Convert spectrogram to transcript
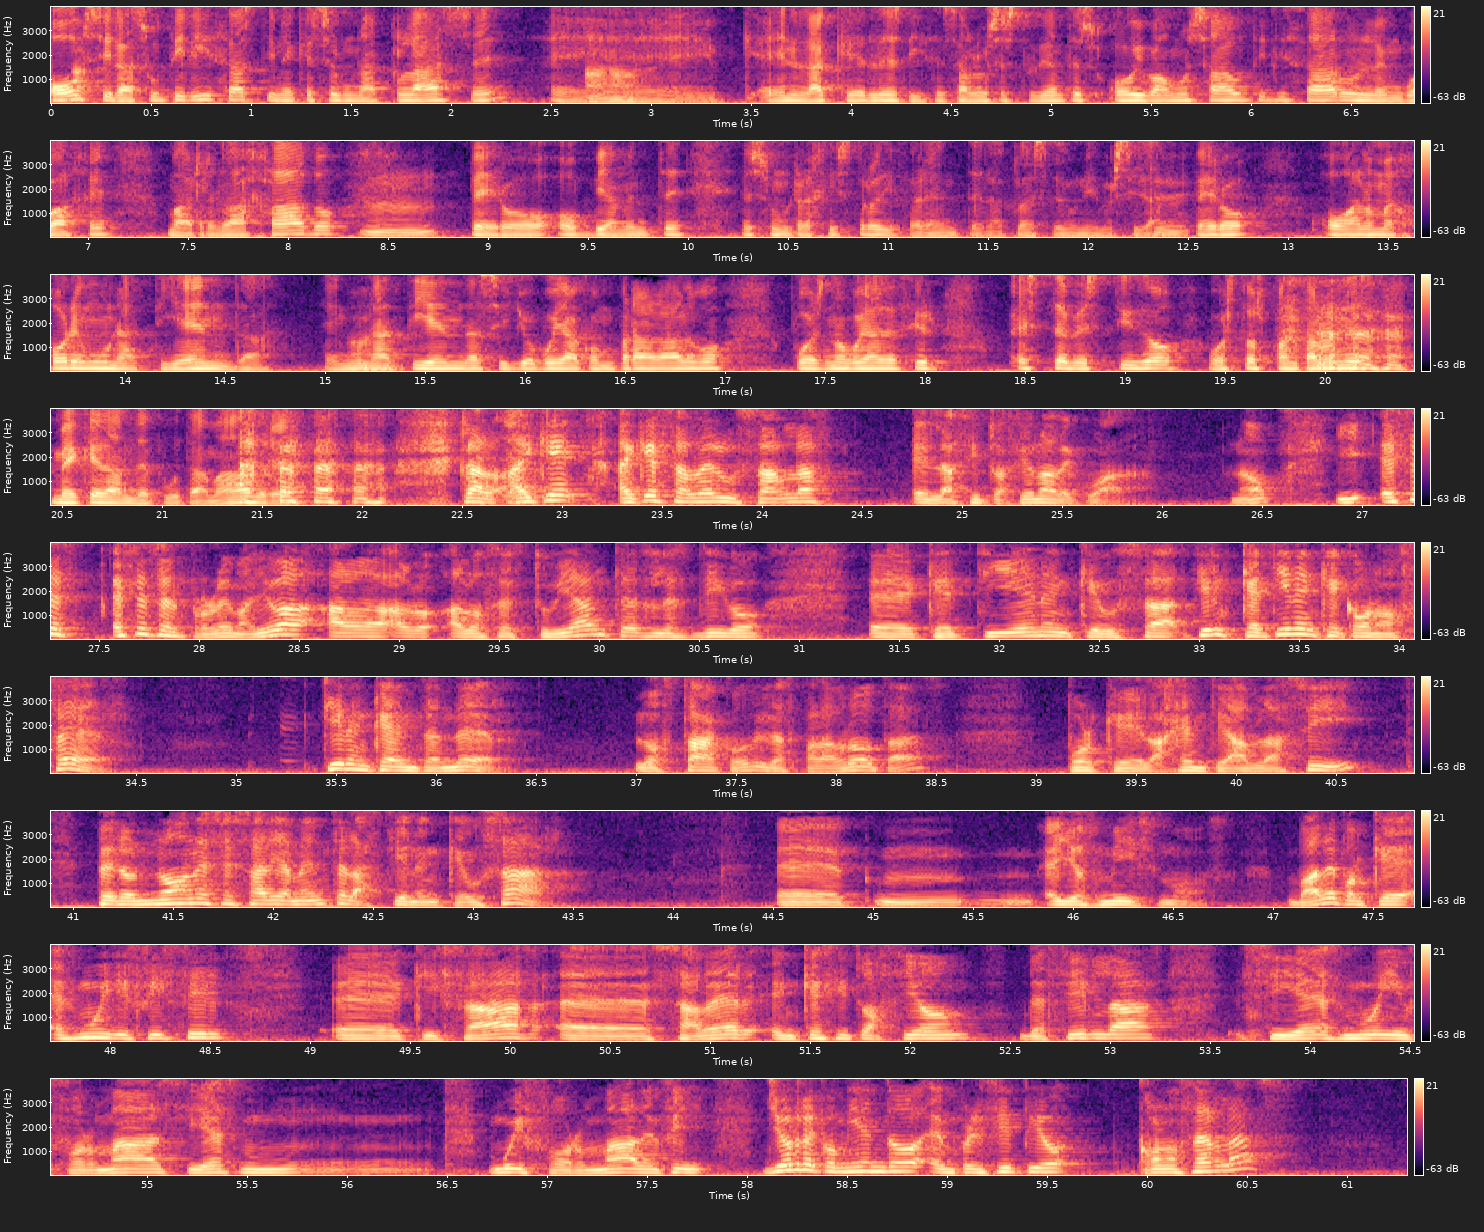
o si las utilizas, tiene que ser una clase eh, en la que les dices a los estudiantes, hoy vamos a utilizar un lenguaje más relajado, mm. pero obviamente es un registro diferente la clase de universidad. Pero, o a lo mejor en una tienda, en una tienda, si yo voy a comprar algo, pues no voy a decir, este vestido o estos pantalones me quedan de puta madre. claro, hay que, hay que saber usarlas en la situación adecuada. ¿no? Y ese es, ese es el problema. Yo a, los estudiantes les digo eh, que tienen que usar, tienen, que tienen que conocer, tienen que entender los tacos y las palabrotas, porque la gente habla así, pero no necesariamente las tienen que usar eh, mm, ellos mismos, ¿vale? Porque es muy difícil eh, quizás eh, saber en qué situación decirlas, si es muy informal, si es muy formal, en fin. Yo recomiendo en principio conocerlas,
